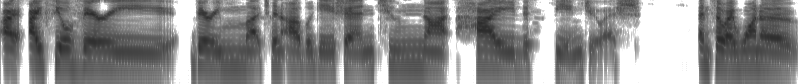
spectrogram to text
I, I feel very, very much an obligation to not hide being Jewish. And so I want to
